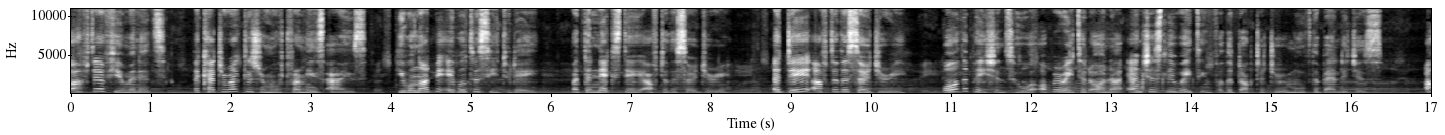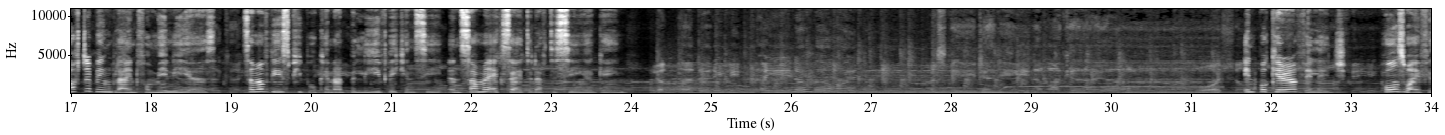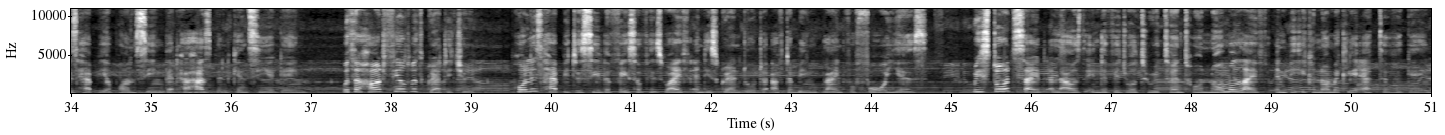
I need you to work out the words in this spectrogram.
After a few minutes, the cataract is removed from his eyes. He will not be able to see today, but the next day after the surgery. A day after the surgery, all the patients who were operated on are anxiously waiting for the doctor to remove the bandages. After being blind for many years, some of these people cannot believe they can see, and some are excited after seeing again. In Pokera village, Paul's wife is happy upon seeing that her husband can see again. With a heart filled with gratitude, Paul is happy to see the face of his wife and his granddaughter after being blind for four years. Restored sight allows the individual to return to a normal life and be economically active again.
